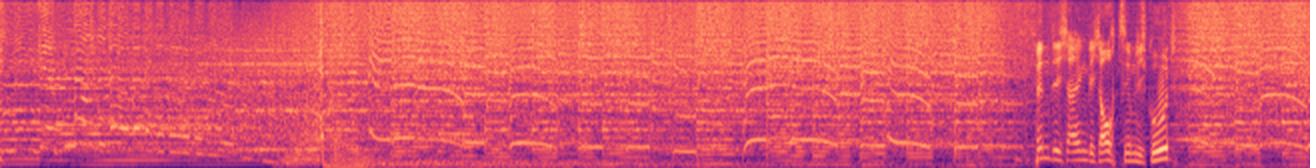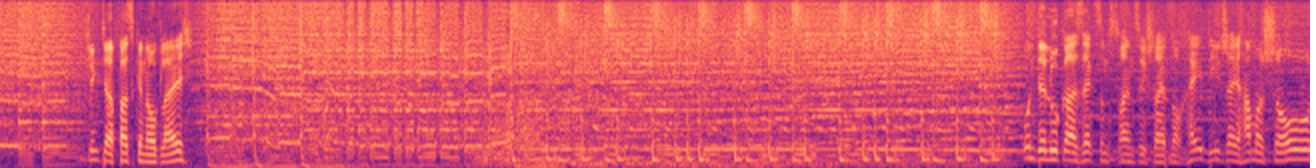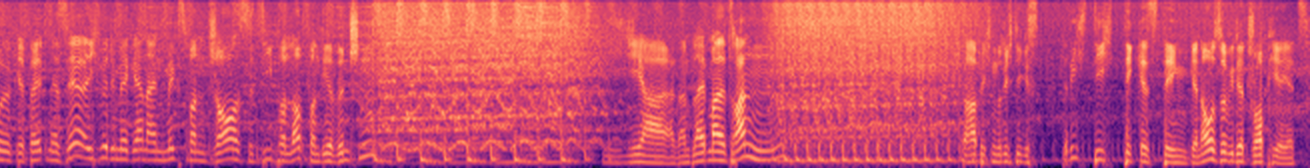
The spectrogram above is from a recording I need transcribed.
Finde ich eigentlich auch ziemlich gut. Klingt ja fast genau gleich. Der Luca26 schreibt noch: Hey DJ Hammer Show, gefällt mir sehr. Ich würde mir gerne einen Mix von Jaws Deeper Love von dir wünschen. Ja, dann bleib mal dran. Da habe ich ein richtiges, richtig dickes Ding. Genauso wie der Drop hier jetzt.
